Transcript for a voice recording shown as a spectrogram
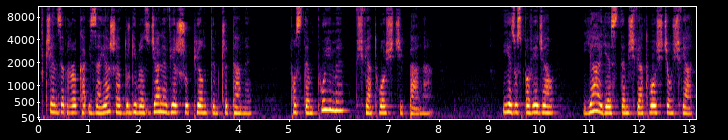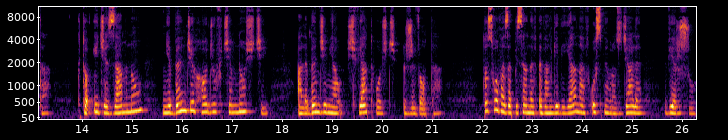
W księdze proroka Izajasza w drugim rozdziale, wierszu piątym czytamy: Postępujmy w światłości Pana. Jezus powiedział: Ja jestem światłością świata. Kto idzie za mną, nie będzie chodził w ciemności, ale będzie miał światłość żywota. To słowa zapisane w Ewangelii Jana w ósmym rozdziale, wierszu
